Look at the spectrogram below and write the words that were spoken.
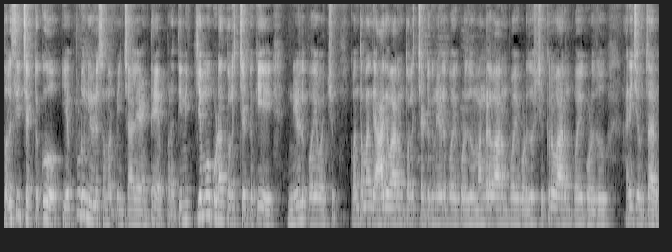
తులసి చెట్టుకు ఎప్పుడు నీళ్ళు సమర్పించాలి అంటే ప్రతినిత్యము కూడా తులసి చెట్టుకి నీళ్ళు పోయవచ్చు. కొంతమంది ఆదివారం తులసి చెట్టుకు నీళ్ళు పోయకూడదు మంగళవారం పోయకూడదు శుక్రవారం పోయకూడదు అని చెబుతారు.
